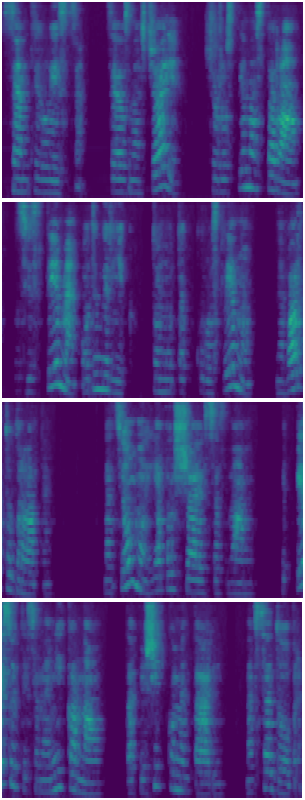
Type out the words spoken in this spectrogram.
в центрі листя. Це означає, що рослина стара, цвістиме один рік, тому таку рослину не варто брати. На цьому я прощаюся з вами. Підписуйтеся на мій канал та пишіть коментарі. На все добре!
